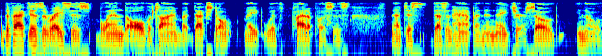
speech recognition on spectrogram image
The fact is the races blend all the time, but ducks don't mate with platypuses. That just doesn't happen in nature. So, you know,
